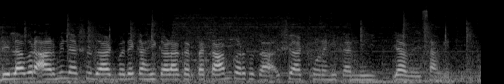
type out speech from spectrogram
डिलावर आर्मी नॅशनल गार्डमध्ये काही काळाकरता काम करत होता अशी आठवणही त्यांनी यावेळी सांगितली.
